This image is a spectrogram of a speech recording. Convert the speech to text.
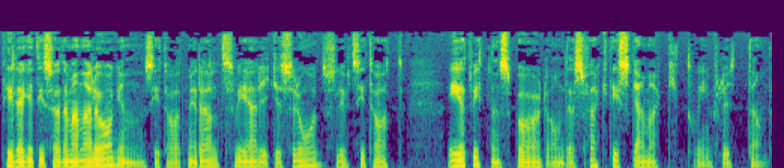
Tillägget i Södermannalagen, citat med allt Svea rikesråd, slutcitat, är ett vittnesbörd om dess faktiska makt och inflytande.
